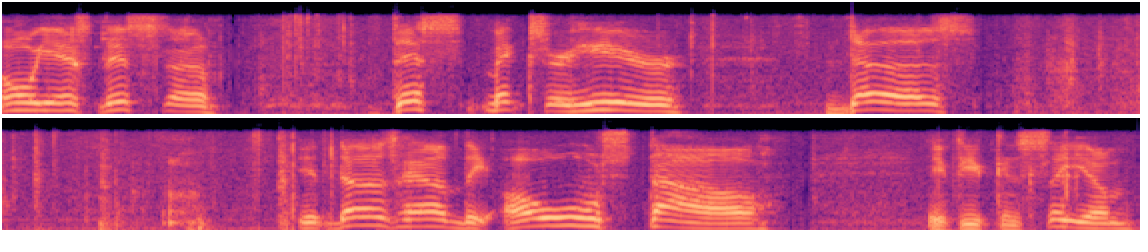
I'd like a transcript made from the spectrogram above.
Oh yes this uh, this mixer here does it does have the old style if you can see them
